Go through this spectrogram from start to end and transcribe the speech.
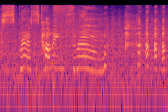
Express coming through!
